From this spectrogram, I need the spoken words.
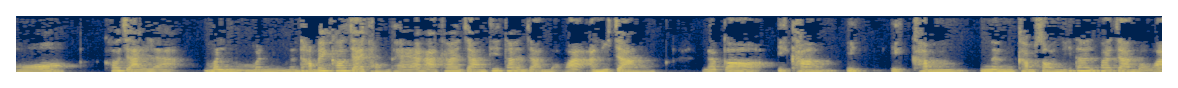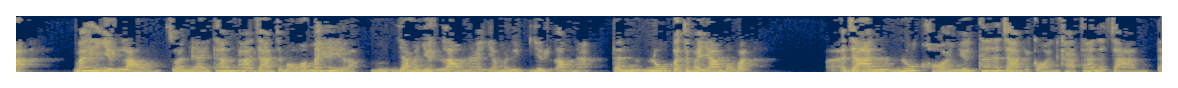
อ๋อเข้าใจแล้วมันมันมันทำให้เข้าใจถ่องแท้ค่ะท่านอาจารย์ที่ท่านอาจารย์บอกว่าอนิจจัง แล้วก็อีกครั้งอีกอีกคำหนึ่งคำสอนที่ท่านพระอาจารย์บอกว่า ไม่ให้ยึดเรา ส่วนใหญ่ท่านพระอาจารย์จะบอกว่าไม่ให้เราอย่ามายึดเรานะอย่ามายึดเรานะแต่ลูกก็จะพยายามบอกว่า อาจารย์ลูกขอยึดท่านอาจารย์ไปก่อนค่ะ ท่านอาจารย์ แต่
